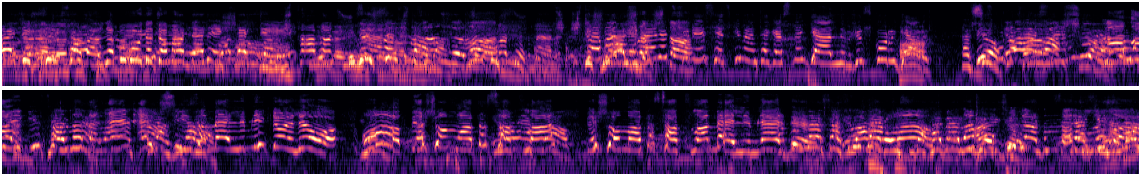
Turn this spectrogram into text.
Ay düşsün sabah. Ne bu boyda cəmaatları eşəkdir. Düşsün Hazırlar. Düşməli. Düşməli. Seçki məntəqəsindən gəlinib. Üç qoru gəlib. Skoru gəlir. Nalayıq insanlar ən əksi insan müəllimlik də öyle o. O 5-10 manata satılan, 5-10 manata satılan müəllimlərdir. Satırlar olsun da xəbəriniz olsun. Yardım Satılırlar.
